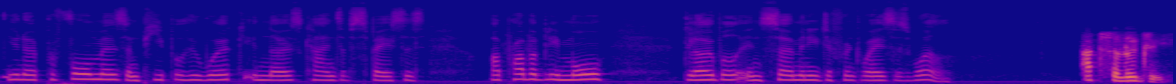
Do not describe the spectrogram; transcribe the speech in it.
you know performers and people who work in those kinds of spaces are probably more global in so many different ways as well. Absolutely,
